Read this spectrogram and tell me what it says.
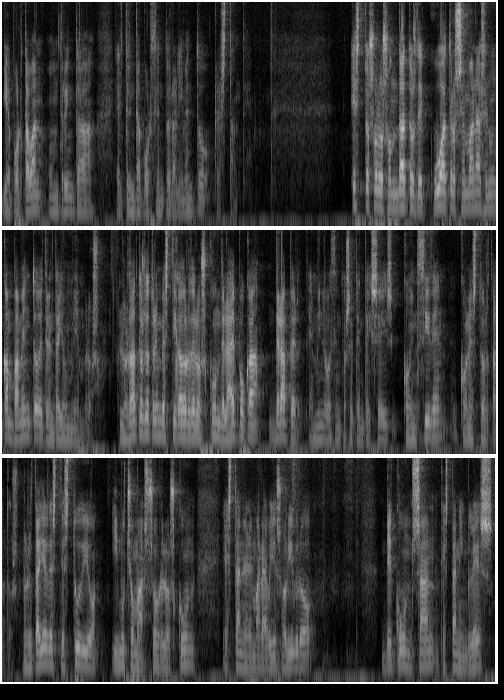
y aportaban un 30, el 30% del alimento restante. Estos solo son datos de cuatro semanas en un campamento de 31 miembros. Los datos de otro investigador de los Kun de la época, Draper, en 1976, coinciden con estos datos. Los detalles de este estudio y mucho más sobre los Kun están en el maravilloso libro de Kun San, que está en inglés,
